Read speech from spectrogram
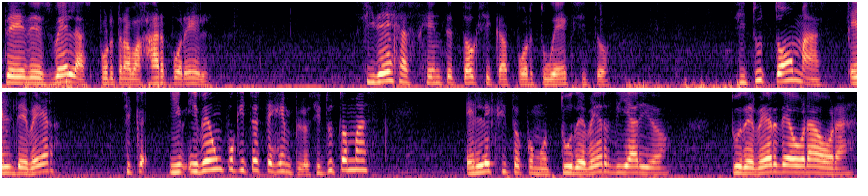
te desvelas por trabajar por él. Si dejas gente tóxica por tu éxito, si tú tomas el deber y, ve un poquito este ejemplo. Si tú tomas el éxito como tu deber diario, tu deber de hora a hora,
